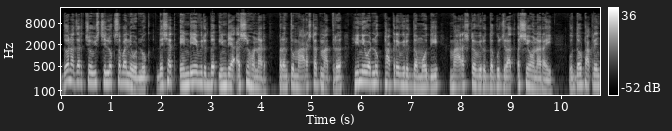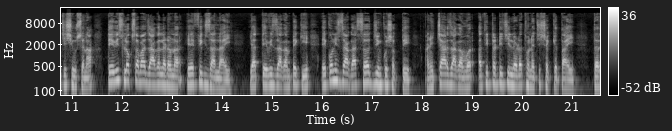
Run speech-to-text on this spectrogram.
दोन हजार चोवीसची लोकसभा निवडणूक देशात एनडीए विरुद्ध इंडिया अशी होणार परंतु महाराष्ट्रात मात्र ही निवडणूक ठाकरे विरुद्ध मोदी महाराष्ट्र विरुद्ध गुजरात अशी होणार आहे. उद्धव ठाकरेंची शिवसेना तेवीस लोकसभा जागा लढवणार हे फिक्स झालं आहे. या तेवीस जागांपैकी एकोणीस जागा सहज जिंकू शकते आणि चार जागांवर अतितटीची लढत होण्याची शक्यता आहे. तर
